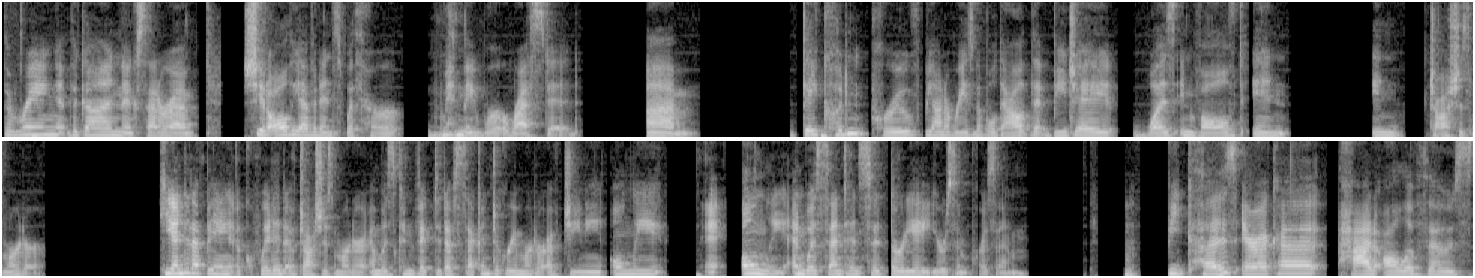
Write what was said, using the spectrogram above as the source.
the ring, the gun, etc. She had all the evidence with her when they were arrested. Um, they couldn't prove beyond a reasonable doubt that BJ was involved in in Josh's murder. He ended up being acquitted of Josh's murder and was convicted of second degree murder of Jeannie only eh, only and was sentenced to 38 years in prison. Hmm. Because Erica had all of those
